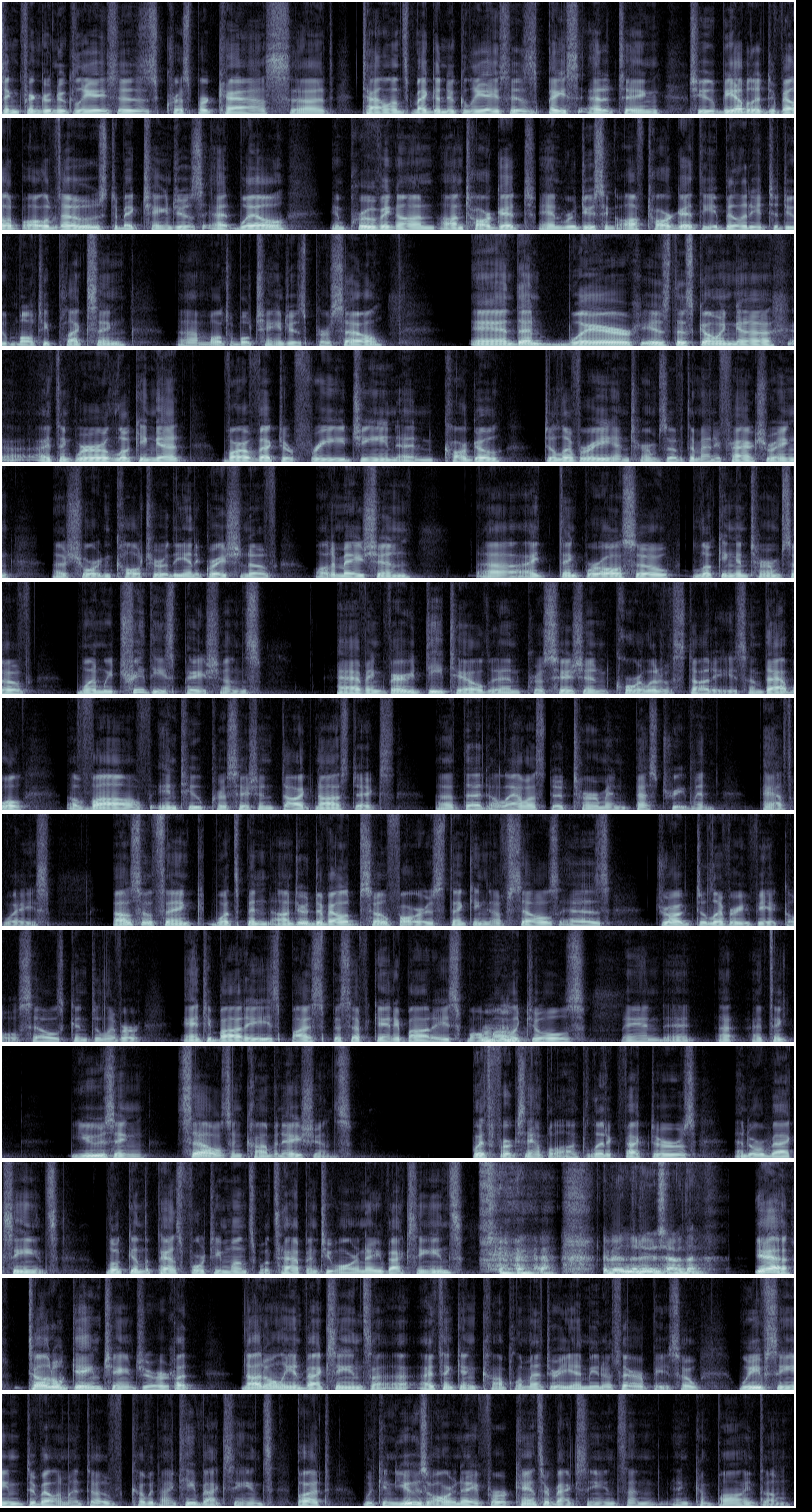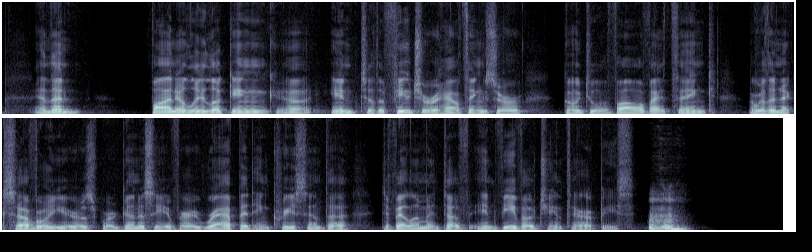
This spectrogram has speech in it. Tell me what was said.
zinc finger nucleases, CRISPR Cas, uh, TALEN's meganucleases, base editing, to be able to develop all of those to make changes at will, improving on on target and reducing off target, the ability to do multiplexing, uh, multiple changes per cell. And then where is this going? Uh, I think we're looking at viral vector free gene and cargo delivery in terms of the manufacturing, uh, shortened culture, the integration of automation. Uh, I think we're also looking in terms of when we treat these patients, having very detailed and precision correlative studies, and that will evolve into precision diagnostics uh, that allow us to determine best treatment pathways. I also think what's been underdeveloped so far is thinking of cells as drug delivery vehicles. Cells can deliver antibodies, bispecific antibodies, small mm-hmm. molecules, and, uh, I think using cells in combinations with, for example, oncolytic vectors and or vaccines. Look in the past 14 months, what's happened to RNA vaccines? They've been in the news, haven't they? Yeah, total game changer. But not only in vaccines, uh, uh, I think in complementary immunotherapy. So we've seen development of COVID 19 vaccines, but we can use RNA for cancer vaccines and, and combine them. And then finally, looking uh, into the future, how things are going to evolve, I think over the next several years, we're going to see a very rapid increase in the development of in vivo gene therapies. Mm-hmm.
